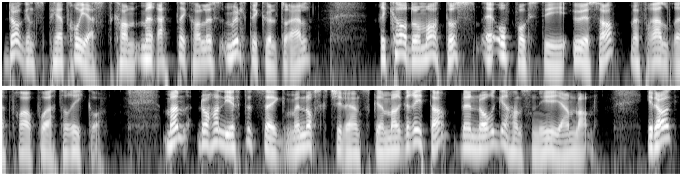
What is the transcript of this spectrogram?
Dagens Petro-gjest kan med rette kalles multikulturell. Ricardo Matos er oppvokst i USA med foreldre fra Puerto Rico. Men da han giftet seg med norsk-chilenske Margarita, ble Norge hans nye hjemland. I dag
